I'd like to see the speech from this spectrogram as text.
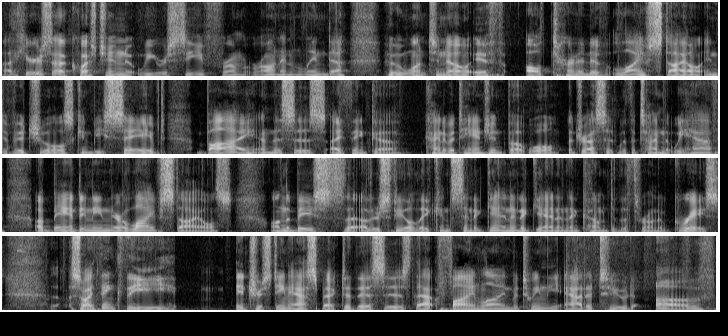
Uh, here's a question we received from Ron and Linda, who want to know if alternative lifestyle individuals can be saved by, and this is, I think, kind of a tangent, but we'll address it with the time that we have. Abandoning their lifestyles on the basis that others feel they can sin again and again and then come to the throne of grace. So I think the interesting aspect of this is that fine line between the attitude of,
